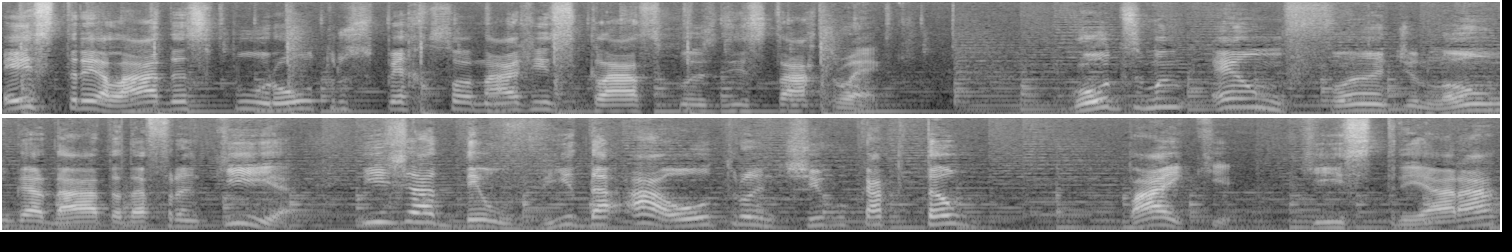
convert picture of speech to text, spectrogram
estreladas por outros personagens clássicos de Star Trek. Goldsman é um fã de longa data da franquia e já deu vida a outro antigo capitão, Pike, que estreará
